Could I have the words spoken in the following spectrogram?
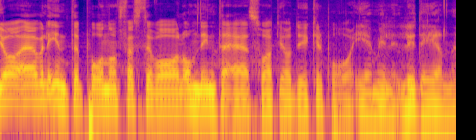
Jag är väl inte på någon festival om det inte är så att jag dyker på Emil Lydén.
